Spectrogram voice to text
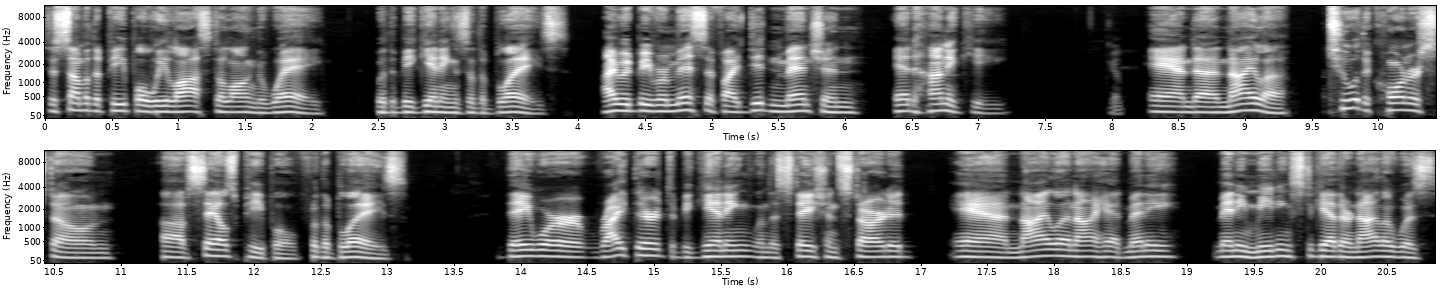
to some of the people we lost along the way with the beginnings of the Blaze. I would be remiss if I didn't mention Ed Hunnicky yep. and uh, Nyla, two of the cornerstone of salespeople for the Blaze. They were right there at the beginning when the station started. And Nyla and I had many, many meetings together. Nyla was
